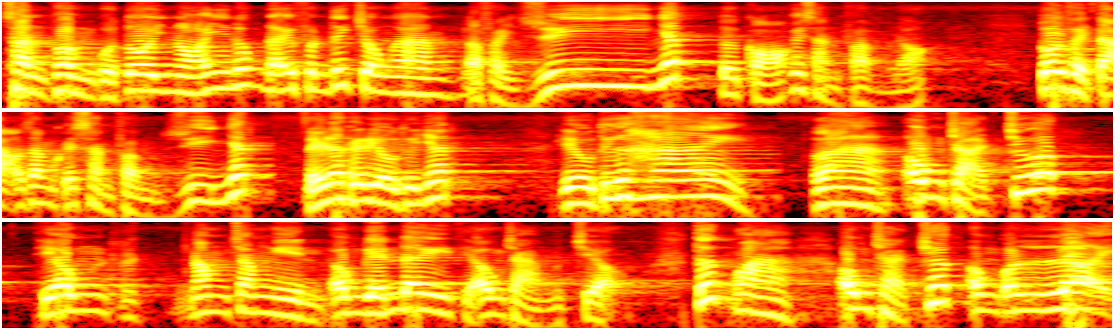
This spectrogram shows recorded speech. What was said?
Sản phẩm của tôi nói như lúc nãy phân tích cho ông An là phải duy nhất tôi có cái sản phẩm đó. Tôi phải tạo ra một cái sản phẩm duy nhất. Đấy là cái điều thứ nhất. Điều thứ hai là ông trả trước thì ông 500 nghìn, ông đến đây thì ông trả một triệu. Tức là ông trả trước, ông có lợi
